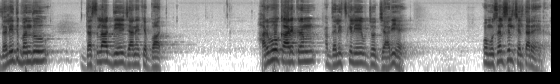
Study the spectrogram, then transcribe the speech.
दलित बंधु दस लाख दिए जाने के बाद हर वो कार्यक्रम अब दलित के लिए जो जारी है, वो मुसलसिल चलता रहेगा।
